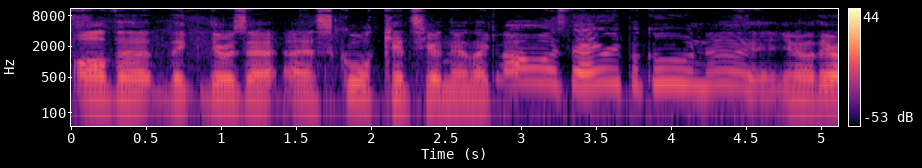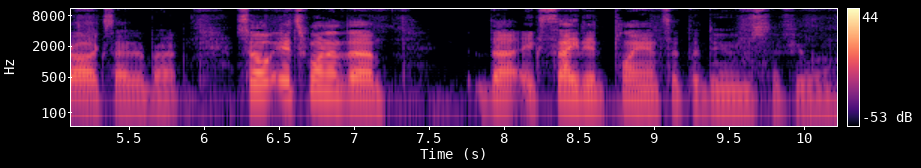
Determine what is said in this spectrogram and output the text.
all the, the there was a, a school kids here, and they're like, "Oh, it's the hairy puccoon!" Uh, you know, they're all excited about it. So it's one of the the excited plants at the dunes, if you will.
